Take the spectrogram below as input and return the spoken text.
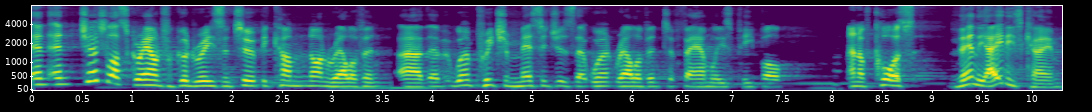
and and church lost ground for good reason too. It become non-relevant. Uh, they weren't preaching messages that weren't relevant to families, people, and of course, then the 80s came,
